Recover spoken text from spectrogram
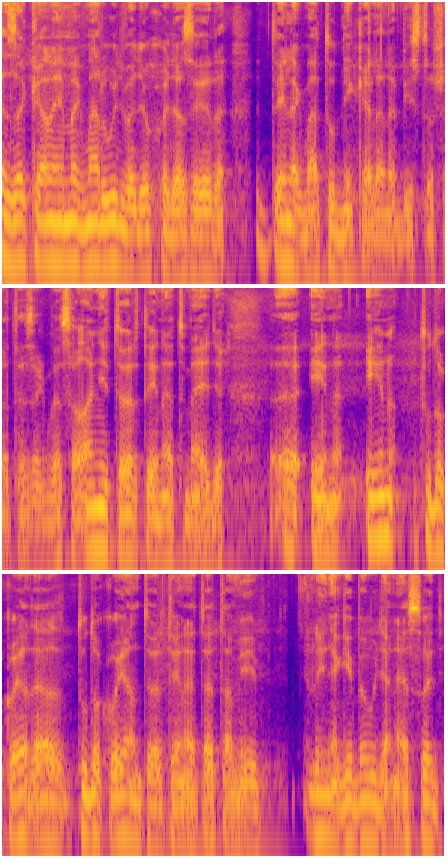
ezekkel én meg már úgy vagyok, hogy azért tényleg már tudni kellene biztosat ezekben. Szóval annyi történet megy. Én, én tudok, olyan, tudok olyan történetet, ami lényegében ugyanez, hogy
